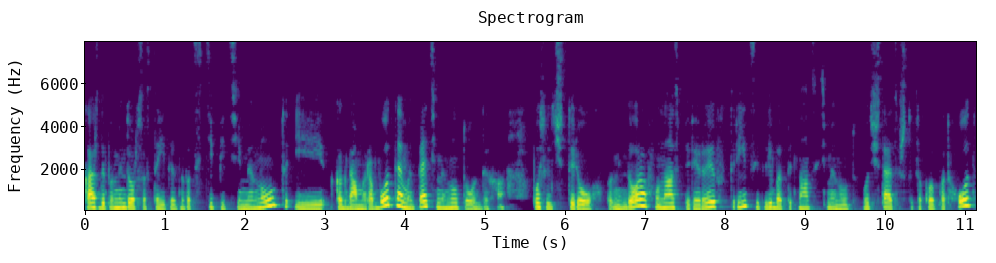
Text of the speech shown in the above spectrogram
Каждый помидор состоит из 25 минут, и когда мы работаем, и 5 минут отдыха. После 4 помидоров у нас перерыв 30 либо 15 минут. Вот считается, что такой подход,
